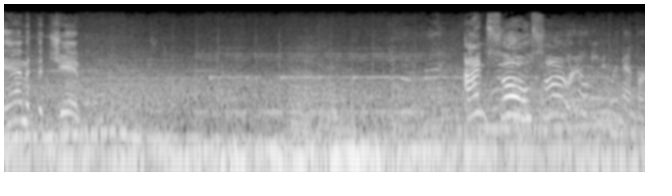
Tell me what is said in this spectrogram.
I am at the gym. I'm so You sorry. don't even remember.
